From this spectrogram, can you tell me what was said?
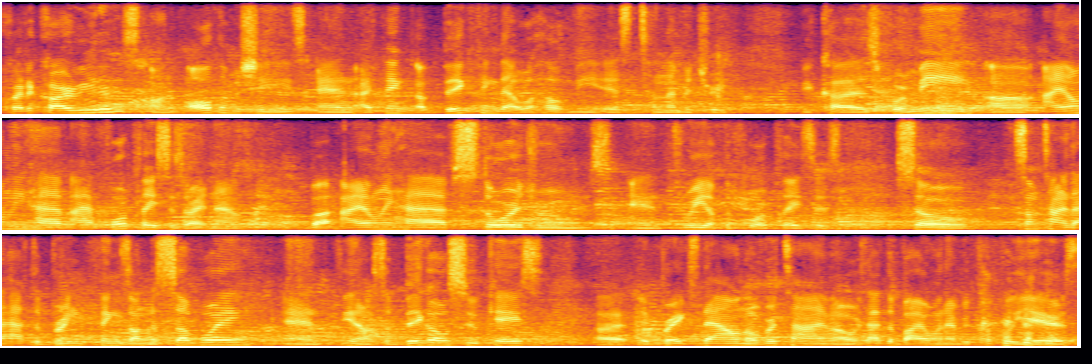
credit card readers on all the machines, and I think a big thing that will help me is telemetry. Because for me, uh, I only have I have four places right now, but I only have storage rooms in three of the four places. So sometimes I have to bring things on the subway, and you know it's a big old suitcase. Uh, it breaks down over time. I always have to buy one every couple of years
